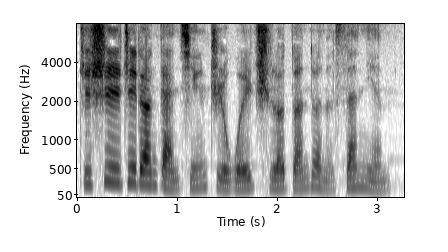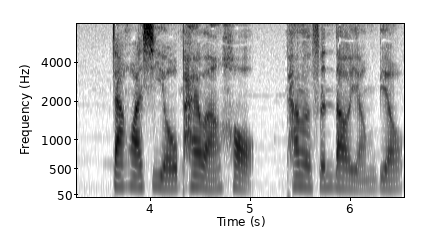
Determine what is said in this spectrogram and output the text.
只是这段感情只维持了短短的三年。《大话西游》拍完后，他们分道扬镳。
